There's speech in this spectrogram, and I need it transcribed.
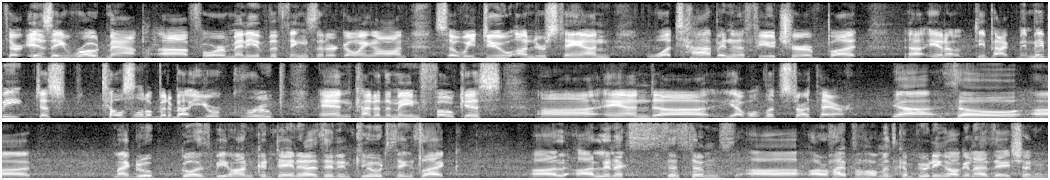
there is a roadmap uh, for many of the things that are going on, so we do understand what's happening in the future, but, uh, you know, Deepak, maybe just tell us a little bit about your group and kind of the main focus, uh, and uh, yeah, well, let's start there. Yeah, so uh, my group goes beyond containers. It includes things like uh, our Linux systems, our high performance computing organization.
